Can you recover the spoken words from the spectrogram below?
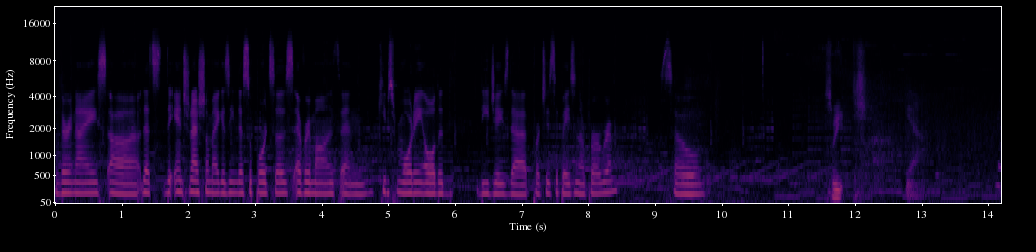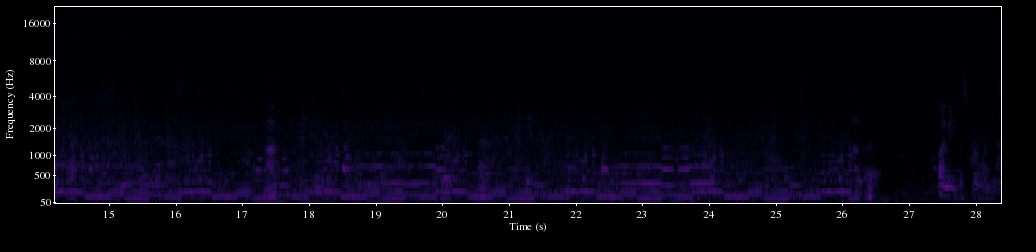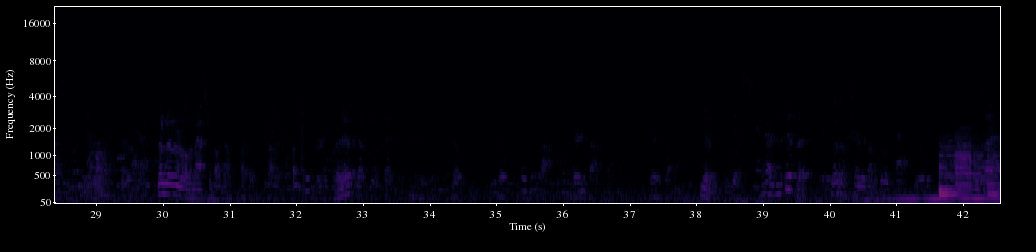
a very nice. Uh, that's the international magazine that supports us every month and keeps promoting all the DJs that participates in our program. So Sweet. yeah. I mean, just for one year. No, no, no, no, the master volume. Very top. Very top. Yeah, just hit that. No, no, turn it up to like half. What's that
